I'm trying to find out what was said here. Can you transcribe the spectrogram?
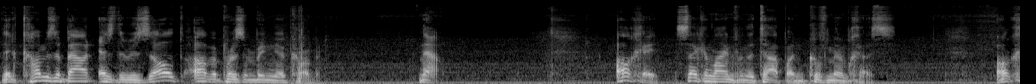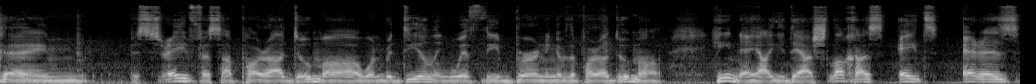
that comes about as the result of a person bringing a korban. Now, okay, second line from the top on Kuf Memches. Okay, B'sreifas paraduma, when we're dealing with the burning of the paraduma, hine al yidei ashlochas eitz erez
